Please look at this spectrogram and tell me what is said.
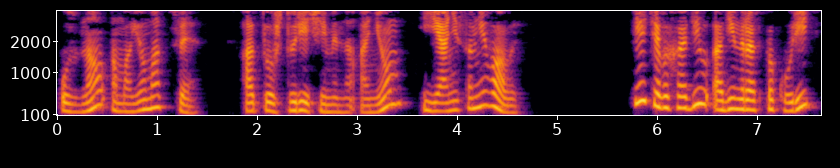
узнал о моем отце? А то, что речь именно о нем, я не сомневалась. Петя выходил один раз покурить,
